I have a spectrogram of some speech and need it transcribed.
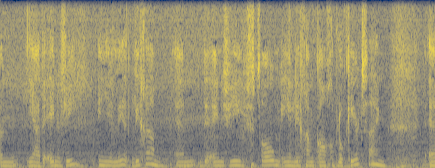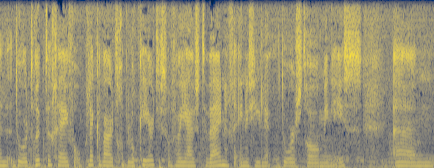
Um, ja, de energie in je li lichaam. En de energiestroom in je lichaam kan geblokkeerd zijn. En door druk te geven op plekken waar het geblokkeerd is... of waar juist te weinig energiedoorstroming is... Um,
